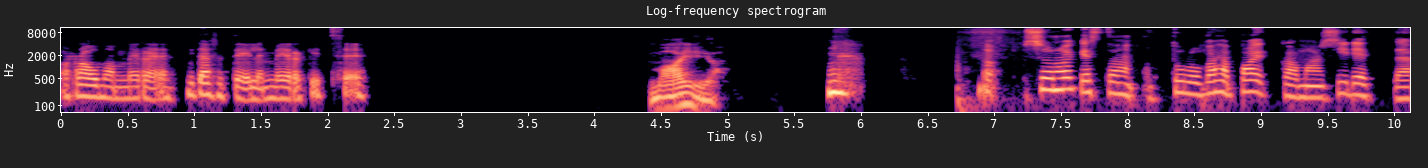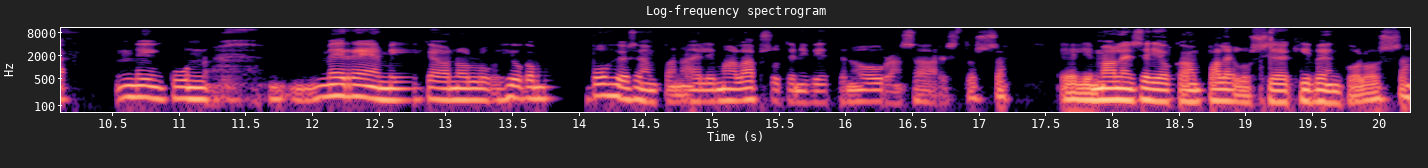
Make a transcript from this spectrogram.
Rauman mereen? Mitä se teille merkitsee? Maija. No, se on oikeastaan tullut vähän paikkaamaan sidettä niin kuin mereen, mikä on ollut hiukan pohjoisempana, eli mä olen lapsuuteni viettänyt Ouran saaristossa. Eli mä olen se, joka on palellut siellä kivenkolossa.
